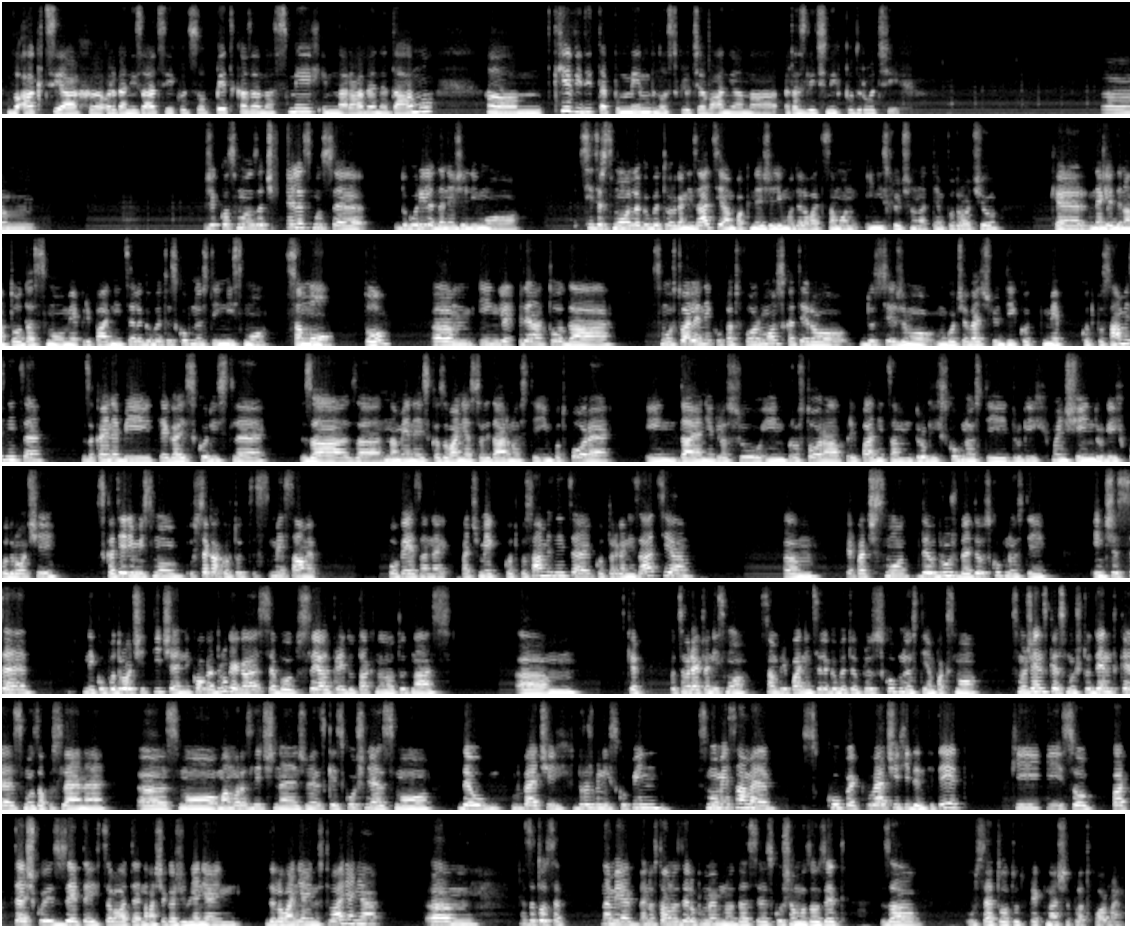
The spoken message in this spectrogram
v akcijah uh, organizacij, kot so Petka za nasmeh in narave ne damo. Um, kje vidite pomembnost vključevanja na različnih področjih? Um, že ko smo začeli, smo se dogovorili, da ne želimo, sicer smo LGBT organizacija, ampak ne želimo delovati samo in izključno na tem področju, ker ne glede na to, da smo mi pripadnice LGBT skupnosti, nismo samo to. Um, in glede na to, da smo ustvarili neko platformo, s katero dosežemo mogoče več ljudi kot me, kot posameznice, zakaj ne bi tega izkoristili za, za namene izkazovanja solidarnosti in podpore in dajanje glasu in prostora pripadnicam drugih skupnosti, drugih manjšin, drugih področji, s katerimi smo vsekakor tudi mi same povezane, pač mi kot posameznice, kot organizacija um, ker pač smo del družbe, del skupnosti. In če se neko področje tiče nekoga drugega, se bo slej ali prej dotaknilo tudi nas. Um, ker, kot sem rekla, nismo samo pripadnice LGBT plus skupnosti, ampak smo, smo ženske, smo študentke, smo zaposlene, uh, smo, imamo različne življenjske izkušnje, smo del večjih družbenih skupin, smo mi same skupek večjih identitet, ki so pa težko izvzete iz celote našega življenja in delovanja in ustvarjanja. Um, zato se nam je enostavno zdelo pomembno, da se skušamo zauzeti za vse to tudi prek naše platforme.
